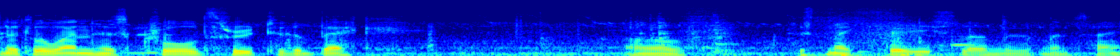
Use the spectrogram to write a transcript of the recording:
Little one has crawled through to the back of. Just make very slow movements, eh?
